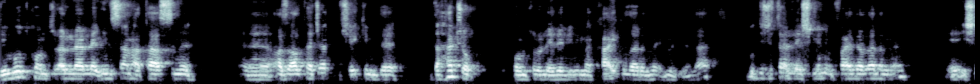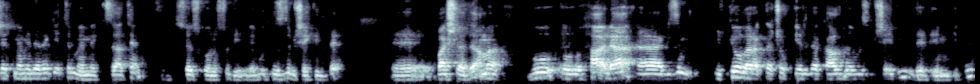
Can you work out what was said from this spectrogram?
remote kontrollerle insan hatasını e, azaltacak bir şekilde daha çok kontrol edebilme kaygılarıyla bu dijitalleşmenin faydalarını e, işletmemelere getirmemek zaten söz konusu değil ve bu hızlı bir şekilde e, başladı ama bu e, hala e, bizim ülke olarak da çok geride kaldığımız bir şey değil dediğim gibi.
